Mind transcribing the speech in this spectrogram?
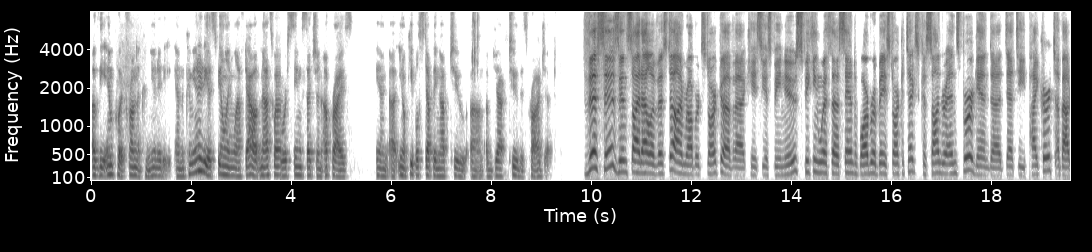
of the input from the community. And the community is feeling left out, and that's why we're seeing such an uprise in uh, you know people stepping up to um, object to this project. This is Inside Isla Vista. I'm Robert Stark of uh, KCSB News, speaking with uh, Santa Barbara based architects Cassandra Ensberg and uh, Detty Peikert about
